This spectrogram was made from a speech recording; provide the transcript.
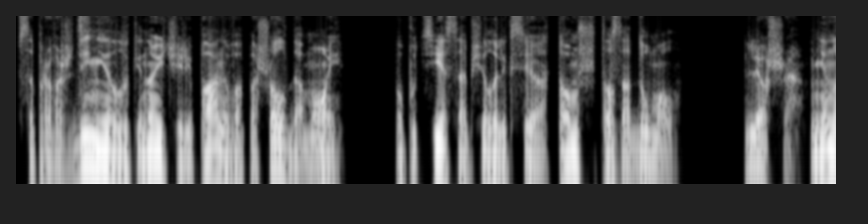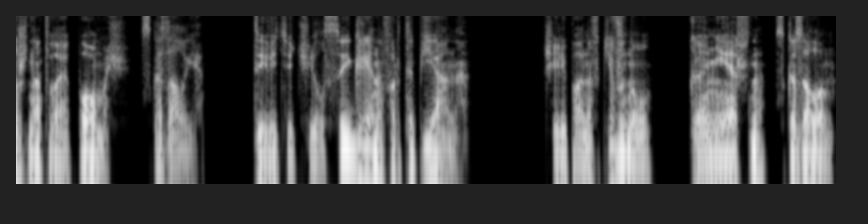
В сопровождении Лукино и Черепанова пошел домой. По пути сообщил Алексею о том, что задумал. «Леша, мне нужна твоя помощь», — сказал я. «Ты ведь учился игре на фортепиано». Черепанов кивнул. «Конечно», — сказал он.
